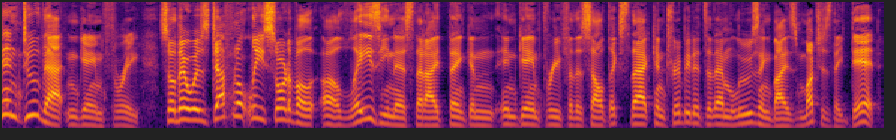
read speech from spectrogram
didn't do that in game three. So there was definitely sort of a, a laziness that I think in, in game three for the Celtics that contributed to them losing by as much as they did.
